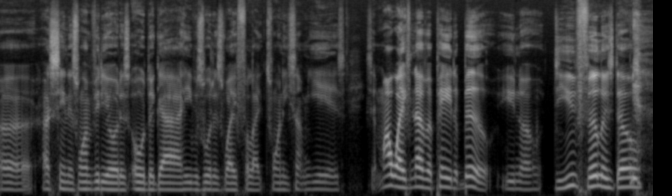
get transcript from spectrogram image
Uh, I seen this one video of this older guy. He was with his wife for like twenty something years. He said, "My wife never paid a bill." You know, do you feel as though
